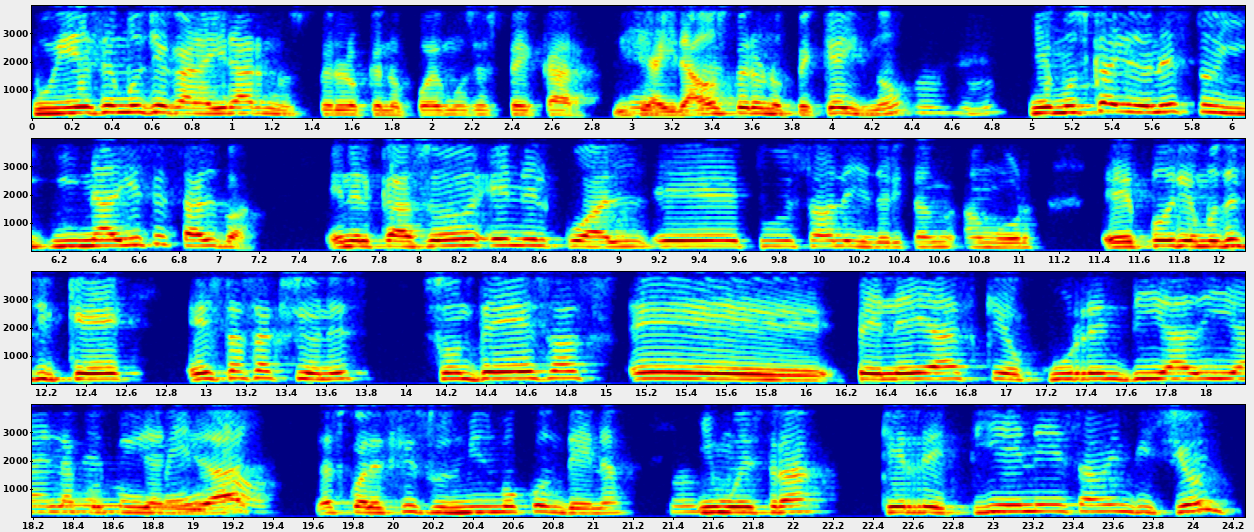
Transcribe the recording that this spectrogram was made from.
pudiésemos llegar a irarnos, pero lo que no podemos es pecar. Dice, airados, pero no pequéis, ¿no? Y hemos caído en esto y, nadie se salva. En el caso en el cual eh, tú estabas leyendo ahorita, amor, eh, podríamos decir que estas acciones son de esas peleas que ocurren día a día en, la cotidianidad, las cuales Jesús mismo condena y muestra que retiene esa bendición.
